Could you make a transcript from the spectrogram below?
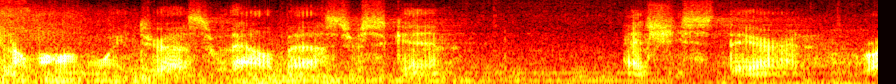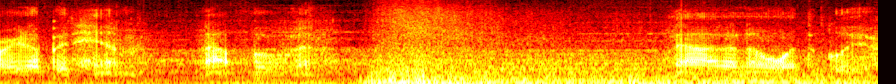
in a long white dress with alabaster skin. And she's staring right up at him, not moving. Now I don't know what to believe.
